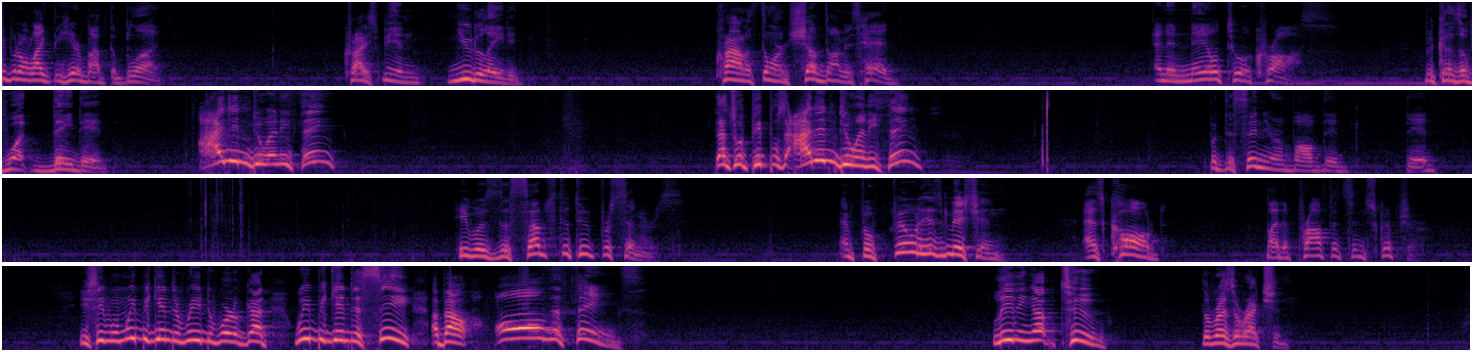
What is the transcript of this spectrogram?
People don't like to hear about the blood. Christ being mutilated, crown of thorns shoved on his head, and then nailed to a cross because of what they did. I didn't do anything. That's what people say. I didn't do anything. But the sin you're involved in did. He was the substitute for sinners and fulfilled his mission as called by the prophets in Scripture. You see, when we begin to read the Word of God, we begin to see about all the things leading up to the resurrection.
